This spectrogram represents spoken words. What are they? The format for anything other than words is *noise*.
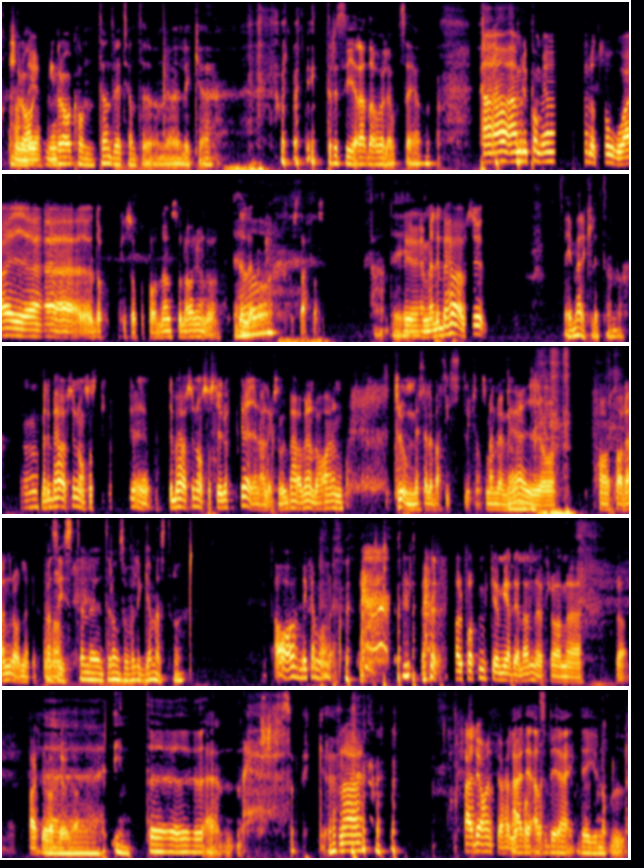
Som Bra, min- bra content vet jag inte om jag är lika *laughs* intresserad av, eller vad säga. Ja, ja, men du kommer ju ändå tvåa i uh, dokusåpapodden så då har du ändå delivered stuff. Alltså. Fan, det är, Eh, Men det behövs ju det är märkligt ändå. men det behövs ju någon som styr upp Det behövs ju någon som styr upp grejerna. Liksom. Vi behöver ändå ha en trummis eller basist liksom, som ändå är med i och tar den rollen. Liksom. Basisten, är inte de som får ligga mest? Då? Ja, det kan vara det. *laughs* har du fått mycket meddelanden nu från, uh, från Parklivet? Eh, inte än så mycket. Nej. *laughs* Nej, det har inte jag heller Nej, fått. det, alltså det, är, det är ju noll.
